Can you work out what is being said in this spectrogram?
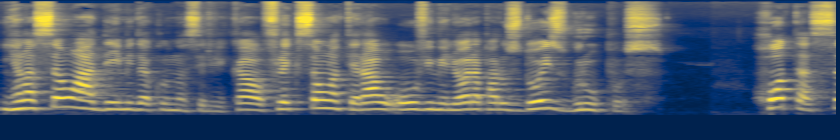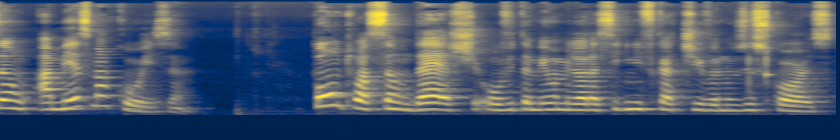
Em relação à ADM da coluna cervical, flexão lateral houve melhora para os dois grupos. Rotação, a mesma coisa. Pontuação DASH, houve também uma melhora significativa nos scores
